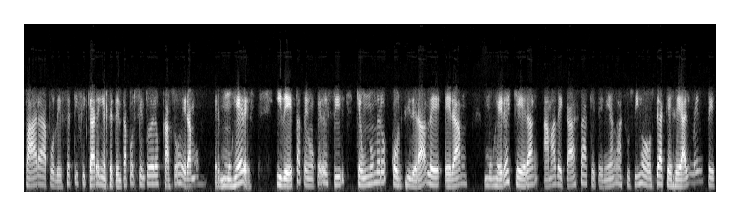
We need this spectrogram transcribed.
para poder certificar en el 70% de los casos éramos er, mujeres. Y de esta tengo que decir que un número considerable eran mujeres que eran amas de casa, que tenían a sus hijos, o sea que realmente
